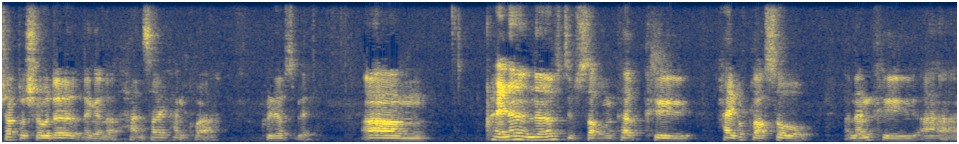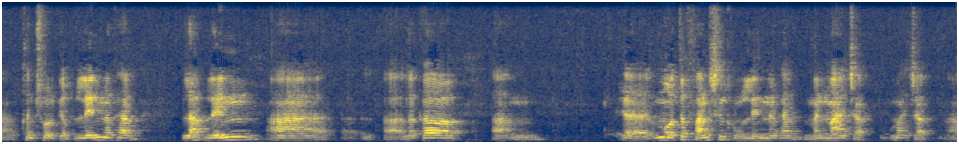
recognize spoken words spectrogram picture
shoulder shoulder อะไรเงี้ยแล้วหันซ้ายหันขวาคือ nerves เบ็ด cranial nerve สิบสองครับคือ hypoglossal อันนั้นคือ control กับลิ้นนะครับรับลิ้นแล้วก็ อืมเอ่อ motor function ของลิ้นนะครับ มันมาจากมาจากอื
